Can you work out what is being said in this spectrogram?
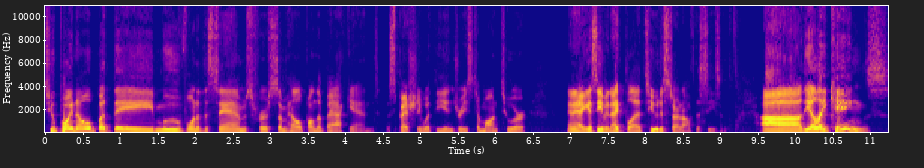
2.0, but they move one of the Sams for some help on the back end, especially with the injuries to Montour and I guess even Ekblad too to start off the season. Uh, the LA Kings.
